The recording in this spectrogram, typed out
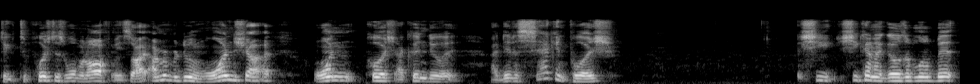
to, to push this woman off me. So I, I remember doing one shot, one push. I couldn't do it. I did a second push. She she kind of goes up a little bit,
